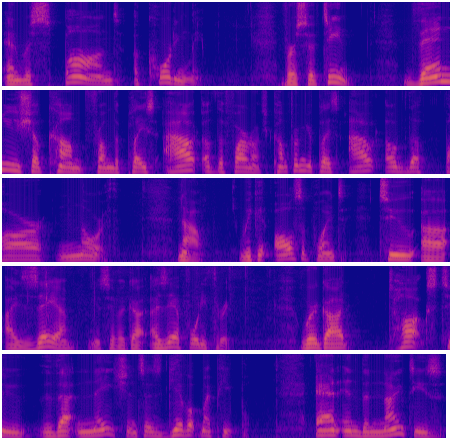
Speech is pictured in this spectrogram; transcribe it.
and respond accordingly. Verse 15 then you shall come from the place out of the far north. Come from your place out of the far north. Now, we can also point to uh, Isaiah. Let me see if I got Isaiah 43, where God talks to that nation, says, Give up my people. And in the 90s,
